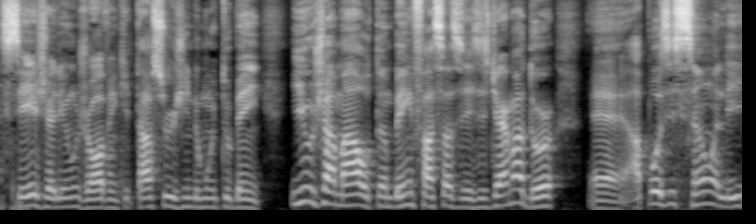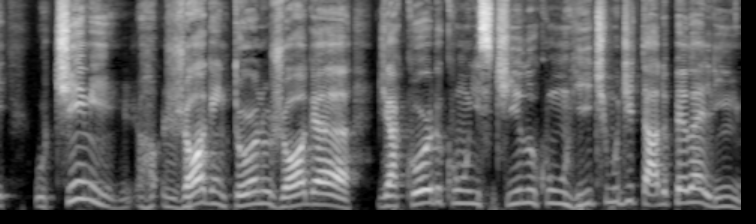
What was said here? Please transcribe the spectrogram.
seja ali um jovem que está surgindo muito bem e o Jamal também faça às vezes de armador, é, a posição ali, o time joga em torno, joga de acordo com o estilo, com o ritmo ditado pelo Elinho.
